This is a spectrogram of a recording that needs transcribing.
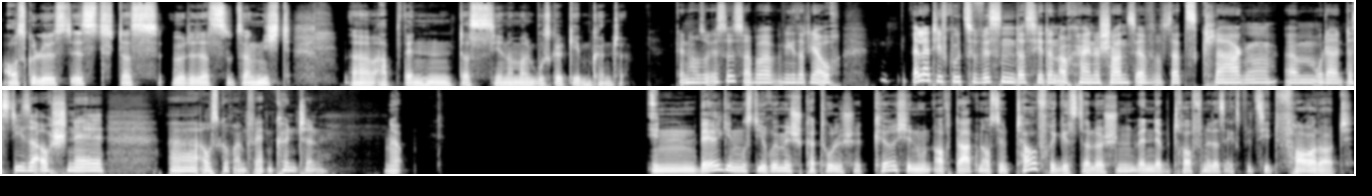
ausgelöst ist, das würde das sozusagen nicht äh, abwenden, dass es hier nochmal ein Bußgeld geben könnte. Genau so ist es, aber wie gesagt, ja auch relativ gut zu wissen, dass hier dann auch keine Schadensersatzklagen ähm, oder dass diese auch schnell äh, ausgeräumt werden könnten. Ja. In Belgien muss die römisch-katholische Kirche nun auch Daten aus dem Taufregister löschen, wenn der Betroffene das explizit fordert.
